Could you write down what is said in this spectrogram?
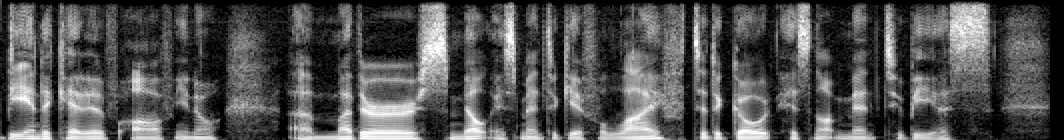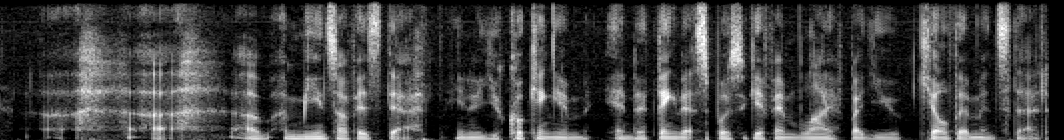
be indicative of, you know, a mother's milk is meant to give life to the goat. It's not meant to be a, a, a, means of his death. You know, you're cooking him in the thing that's supposed to give him life, but you killed him instead.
